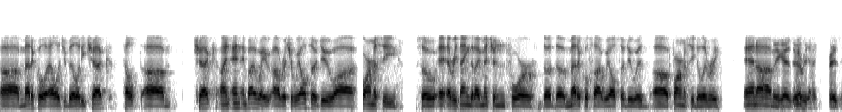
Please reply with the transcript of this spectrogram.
uh, medical eligibility check, health um, check, and, and and by the way, uh, Richard, we also do uh, pharmacy. So everything that I mentioned for the the medical side, we also do with uh, pharmacy delivery. And um, you guys do everything. Crazy.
